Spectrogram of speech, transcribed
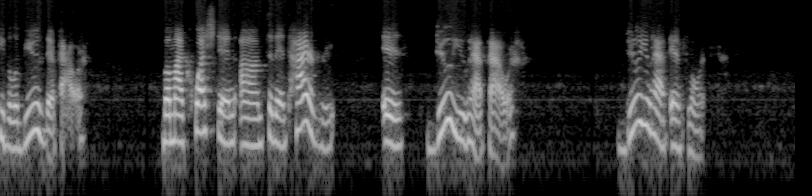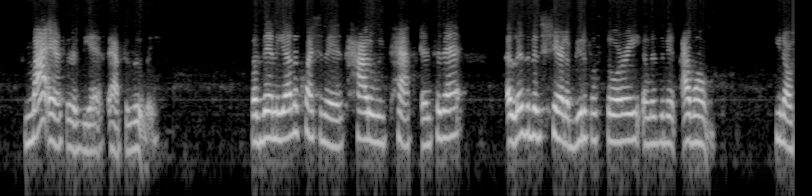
people abuse their power. But my question um, to the entire group is do you have power? Do you have influence? My answer is yes, absolutely. But then the other question is, how do we tap into that? Elizabeth shared a beautiful story. Elizabeth, I won't, you know,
